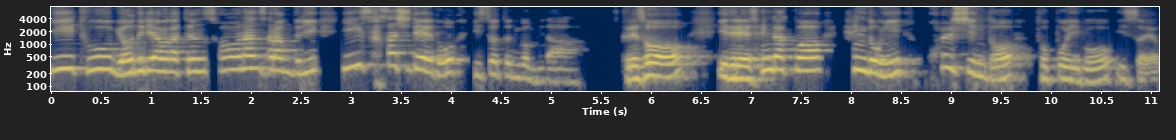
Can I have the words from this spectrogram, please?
이 두 며느리와 같은 선한 사람들이 이 사사시대에도 있었던 겁니다. 그래서 이들의 생각과 행동이 훨씬 더 돋보이고 있어요.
